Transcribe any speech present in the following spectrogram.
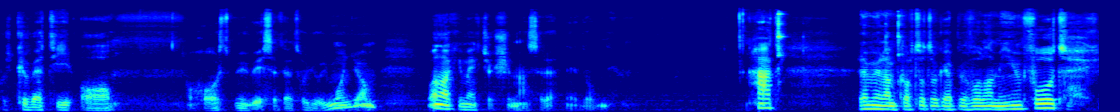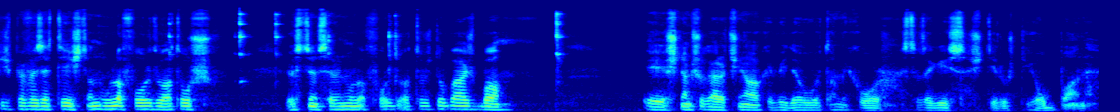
hogy követi a, a harcművészetet, hogy úgy mondjam. Van, aki meg csak simán szeretné dobni. Hát, remélem kaptatok ebből valami infót, kis bevezetést a nulla fordulatos, ösztönszerű nulla fordulatos dobásba, és nem sokára csinálok egy videót, amikor ezt az egész stílust jobban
